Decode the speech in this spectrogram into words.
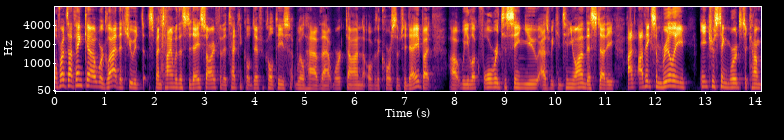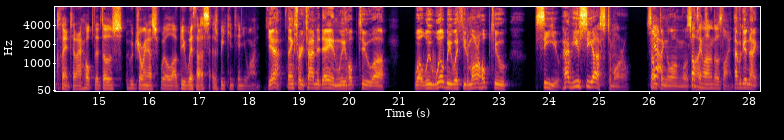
Well, friends, I think uh, we're glad that you would spend time with us today. Sorry for the technical difficulties. We'll have that worked on over the course of today, but uh, we look forward to seeing you as we continue on this study. I, I, think some really interesting words to come, Clint, and I hope that those who join us will uh, be with us as we continue on. Yeah, thanks for your time today, and we hope to, uh, well, we will be with you tomorrow. Hope to see you. Have you see us tomorrow? Something yeah, along those something lines. along those lines. Have a good night.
